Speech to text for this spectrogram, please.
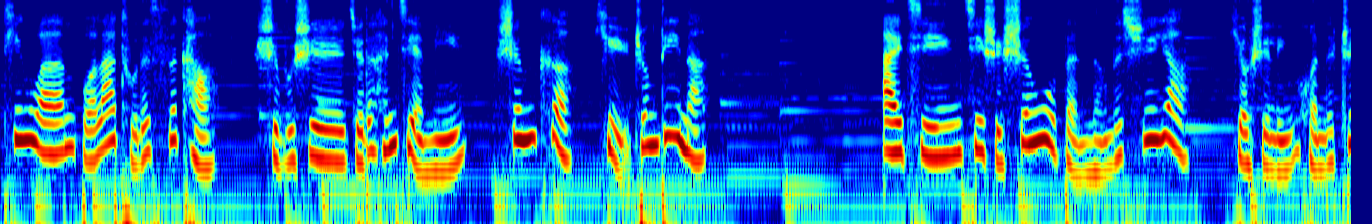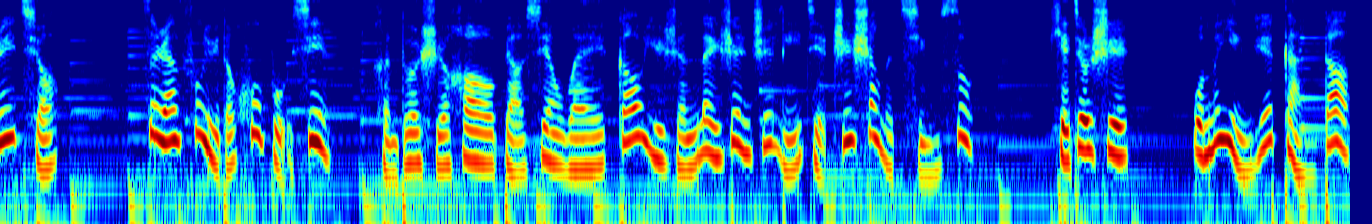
听完柏拉图的思考。是不是觉得很简明、深刻、一语中的呢？爱情既是生物本能的需要，又是灵魂的追求，自然赋予的互补性，很多时候表现为高于人类认知理解之上的情愫，也就是我们隐约感到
